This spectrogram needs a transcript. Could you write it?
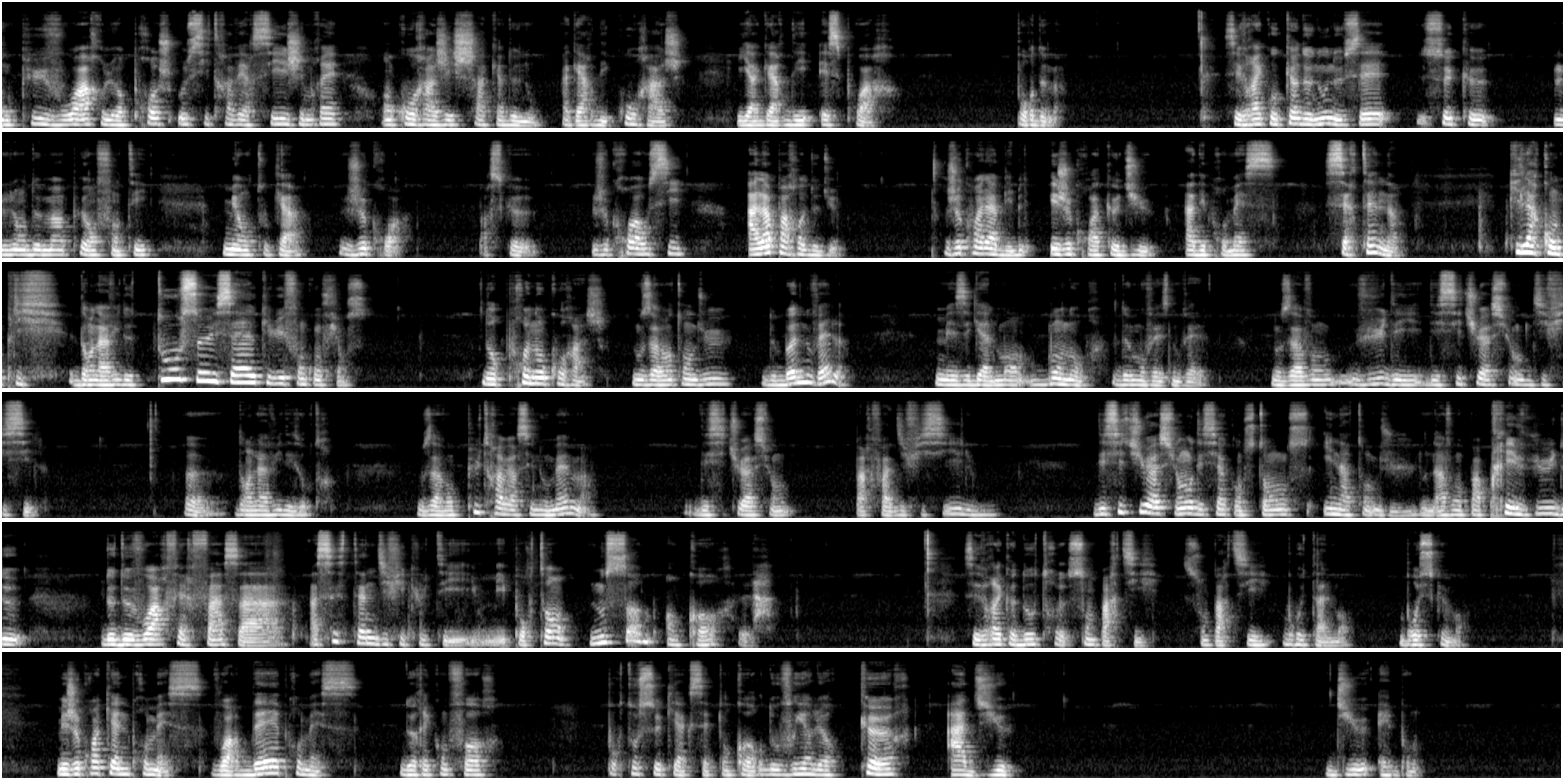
ont pu voir leurs proches aussi traverser. J'aimerais encourager chacun de nous à garder courage et à garder espoir pour demain. C'est vrai qu'aucun de nous ne sait ce que le lendemain peut enfanter, mais en tout cas, je crois, parce que je crois aussi à la parole de Dieu. Je crois à la Bible et je crois que Dieu a des promesses certaines qu'il accomplit dans la vie de tous ceux et celles qui lui font confiance. Donc prenons courage. Nous avons entendu de bonnes nouvelles, mais également bon nombre de mauvaises nouvelles. Nous avons vu des, situations difficiles euh, dans la vie des autres. Nous avons pu traverser nous-mêmes des situations parfois difficiles des situations, des circonstances inattendues. Nous n'avons pas prévu de, de devoir faire face à, à certaines difficultés, mais pourtant, nous sommes encore là. C'est vrai que d'autres sont partis, sont partis brutalement, brusquement. Mais je crois qu'il y a une promesse, voire des promesses de réconfort pour tous ceux qui acceptent encore d'ouvrir leur cœur à Dieu. Dieu est bon.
